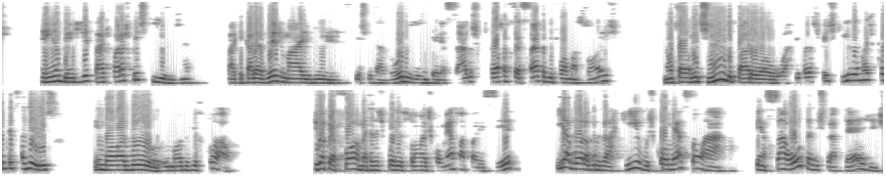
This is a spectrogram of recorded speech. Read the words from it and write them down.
em ambientes digitais para as pesquisas, né? para que cada vez mais os pesquisadores, os interessados, possam acessar essas informações não somente indo para o, o arquivo das pesquisas, mas poder fazer isso em modo, em modo virtual. De qualquer forma, essas exposições começam a aparecer e agora alguns arquivos começam a pensar outras estratégias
